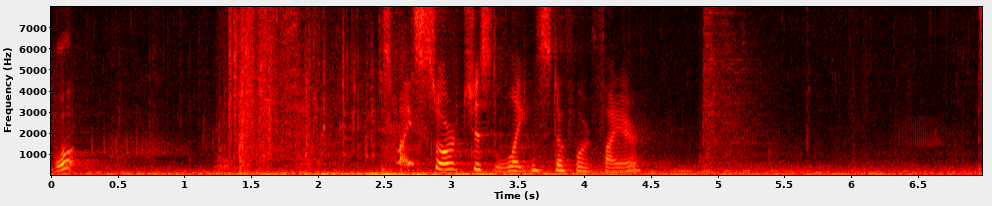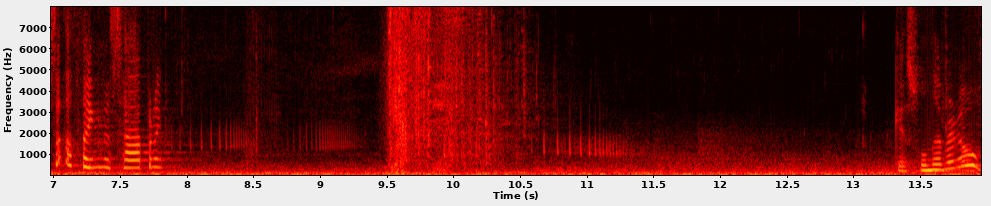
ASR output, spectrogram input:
What? Is my sword just lighting stuff on fire? Is that a thing that's happening? Guess we'll never know.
